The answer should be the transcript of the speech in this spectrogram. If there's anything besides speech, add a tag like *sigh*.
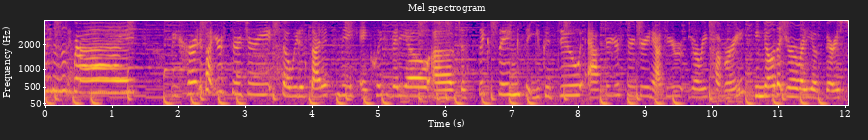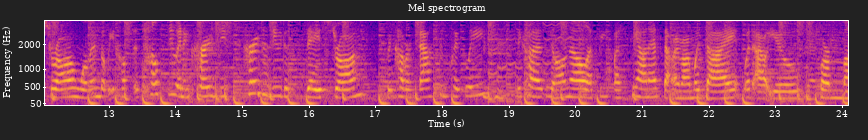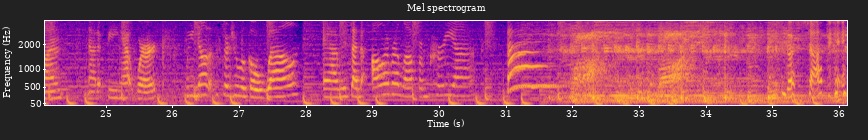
this is Bride. We heard about your surgery, so we decided to make a quick video of just six things that you could do after your surgery and after your, your recovery. We know that you're already a very strong woman, but we hope this helps you and encourages you, encourages you to stay strong recover fast and quickly mm-hmm. because we all know, let's be let's be honest, that my mom would die without you yes. for a month, not being at work. We know that the surgery will go well and we send all of our love from Korea. Bye! You can go shopping.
